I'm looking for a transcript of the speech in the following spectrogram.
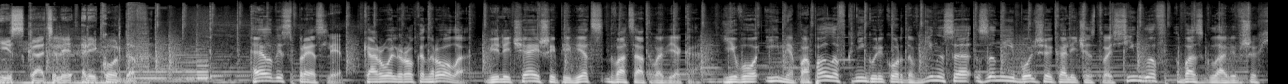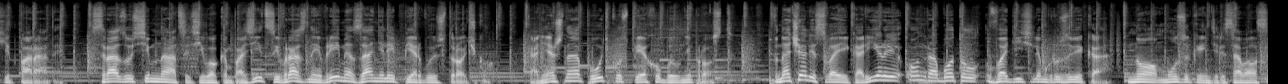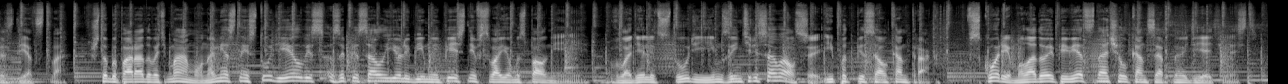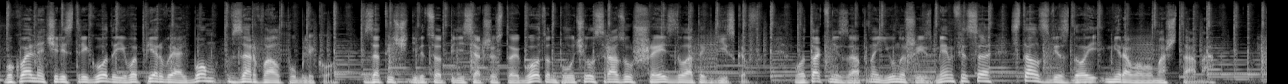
Искатели рекордов. Элвис Пресли, король рок-н-ролла, величайший певец 20 века. Его имя попало в Книгу рекордов Гиннесса за наибольшее количество синглов, возглавивших хит-парады. Сразу 17 его композиций в разное время заняли первую строчку. Конечно, путь к успеху был непрост. В начале своей карьеры он работал водителем грузовика, но музыкой интересовался с детства. Чтобы порадовать маму, на местной студии Элвис записал ее любимые песни в своем исполнении. Владелец студии им заинтересовался и подписал контракт. Вскоре молодой певец начал концертную деятельность. Буквально через три года его первый альбом взорвал публику. За 1956 год он получил сразу шесть золотых дисков. Вот так внезапно юноша из Мемфиса стал звездой мирового масштаба.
